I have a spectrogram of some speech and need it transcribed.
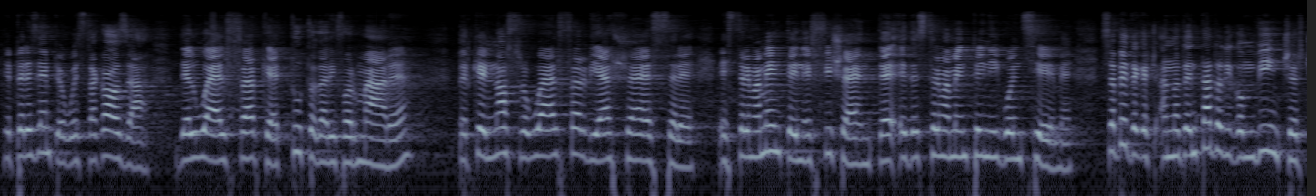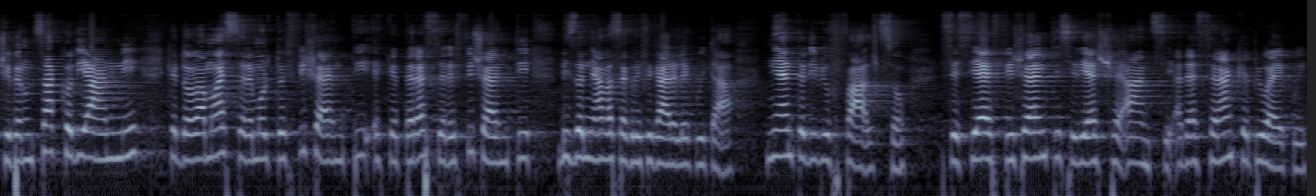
e per esempio questa cosa del welfare che è tutto da riformare perché il nostro welfare riesce a essere estremamente inefficiente ed estremamente iniquo insieme. Sapete che hanno tentato di convincerci per un sacco di anni che dovevamo essere molto efficienti e che per essere efficienti bisognava sacrificare l'equità. Niente di più falso. Se si è efficienti si riesce anzi ad essere anche più equi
